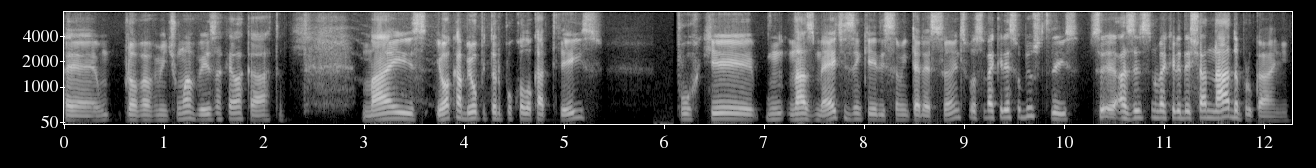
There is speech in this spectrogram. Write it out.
é, um- provavelmente uma vez aquela carta. Mas eu acabei optando por colocar três, porque nas matches em que eles são interessantes, você vai querer subir os três. Você, às vezes você não vai querer deixar nada pro carne.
